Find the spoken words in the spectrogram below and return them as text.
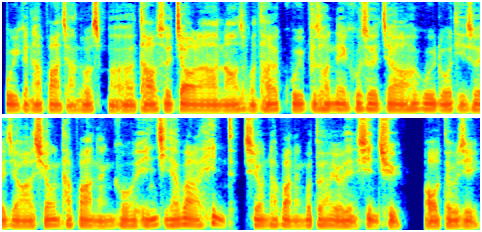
故意跟他爸讲说什么，呃，他要睡觉啦，然后什么，他会故意不穿内裤睡觉，会故意裸体睡觉啊，希望他爸能够引起他爸的 hint，希望他爸能够对他有点兴趣。哦，对不起，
